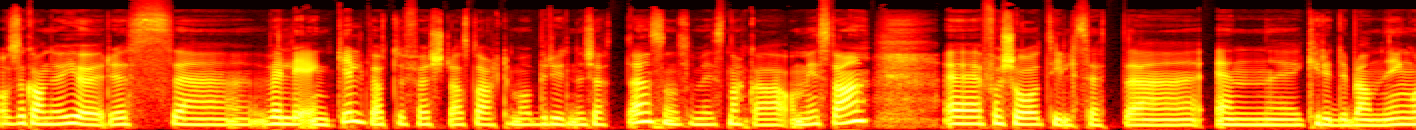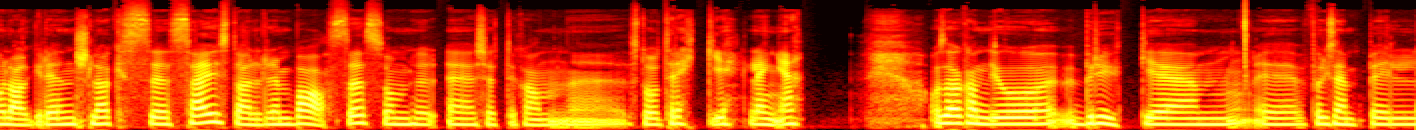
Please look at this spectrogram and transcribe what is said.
Og så kan det jo gjøres eh, veldig enkelt ved at du først da starter med å brune kjøttet, sånn som vi snakka om i stad. Eh, for så å tilsette en krydderblanding og lage en slags saus, eller en base, som kjøttet kan stå og trekke i lenge. Og da kan du jo bruke eksempel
